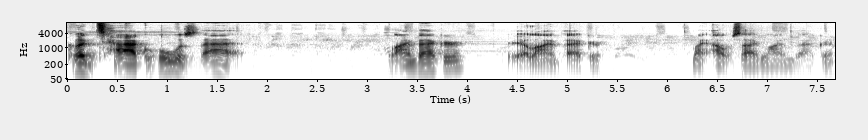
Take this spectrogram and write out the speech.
Good tackle. Who was that? Linebacker? Yeah, linebacker. My outside linebacker.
